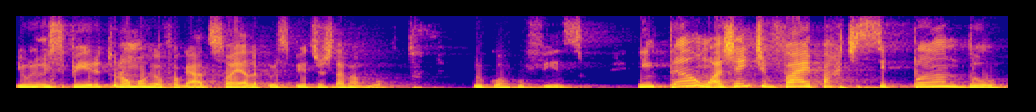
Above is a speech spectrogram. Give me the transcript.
E o espírito não morreu afogado, só ela, porque o espírito já estava morto no corpo físico. Então, a gente vai participando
